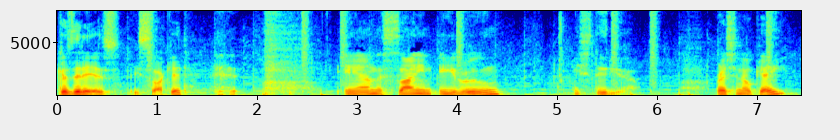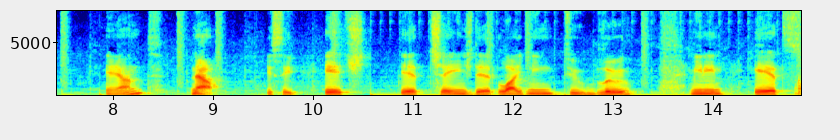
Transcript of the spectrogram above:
because it is. A socket and assigning a room a studio. Pressing OK. And now, you see, it, it changed the lightning to blue, meaning it's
